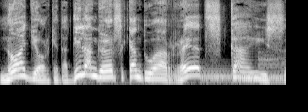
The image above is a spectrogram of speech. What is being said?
Noah York eta Dylan Gers kantua Red Skies.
